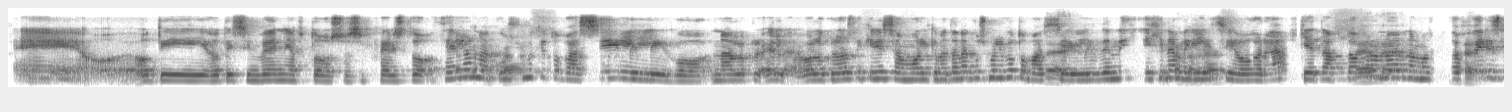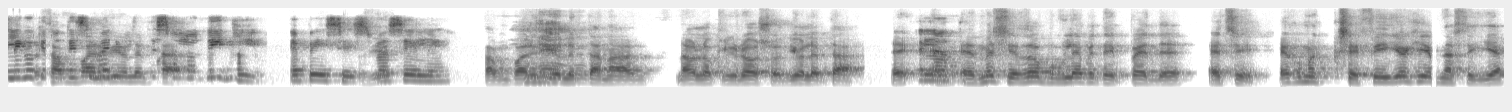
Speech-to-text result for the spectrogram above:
ε, ότι, ότι συμβαίνει αυτό. Σας ευχαριστώ. Θέλω να ακούσουμε και το Βασίλη λίγο, να ε, ολοκληρώσετε κύριε Σαμόλη και μετά να ακούσουμε λίγο το Βασίλη. Βασίλη. Δεν έχει να μιλήσει η ώρα. Και ταυτόχρονα ναι, ναι. να μας μεταφέρεις ναι. λίγο και το τι σημαίνει στη Θεσσαλονίκη επίσης, Βασίλη. Θα μου πάρει δύο λεπτά να, να ολοκληρώσω. Δύο λεπτά. Ε, ε, εμείς εδώ που βλέπετε οι πέντε, έτσι, έχουμε ξεφύγει όχι από την αστυγία,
